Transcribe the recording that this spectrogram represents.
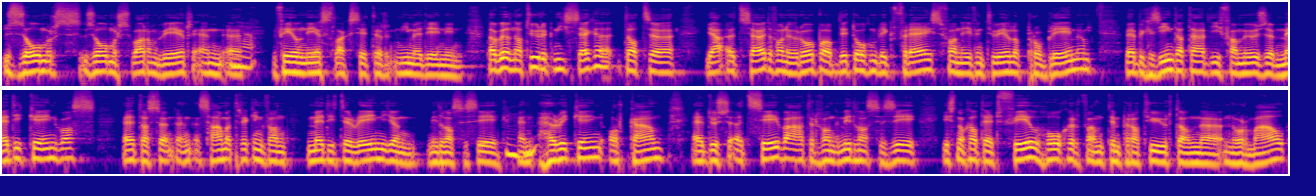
zomers, zomers warm weer. En uh, ja. veel neerslag zit er niet meteen in. Dat wil natuurlijk niet zeggen dat ja, het zuiden van Europa op dit ogenblik vrij is van eventuele problemen. We hebben gezien dat daar die fameuze Medicane was. Dat is een, een, een samentrekking van Mediterranean, Middellandse Zee, mm -hmm. en hurricane, orkaan. Dus het zeewater van de Middellandse Zee is nog altijd veel hoger van temperatuur dan uh, normaal.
